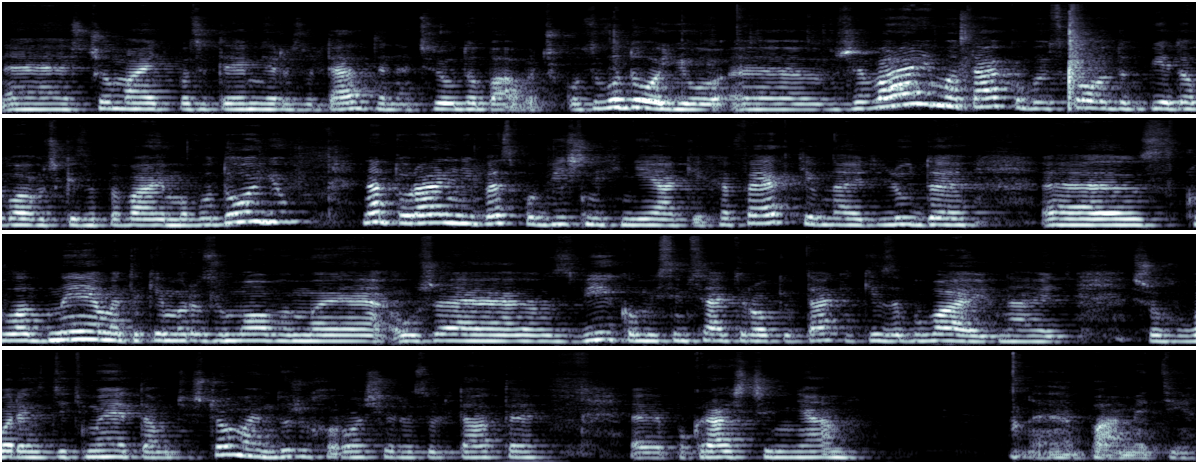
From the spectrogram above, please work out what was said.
Е, Що мають позитивні результати на цю добавочку. З водою е, вживаємо, так, обов'язково до добавочки запиваємо водою. Натуральні, без побічних ніяких ефектів. Навіть люди е, складними, такими розумовими, уже з віком 80 років, так, які забувають навіть, що говорять з дітьми там чи що, маємо дуже хороші результати покращення пам'яті.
